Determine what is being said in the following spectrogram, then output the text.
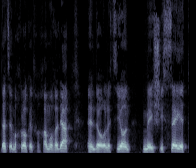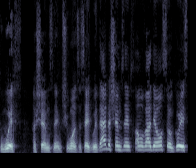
that's a machloket chacham and the Or LeTzion, may she say it with Hashem's name. She wants to say it without Hashem's name. Chacham also agrees,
